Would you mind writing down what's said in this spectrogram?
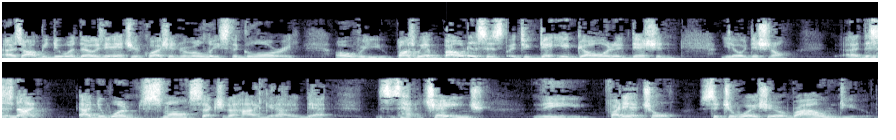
Uh, so I'll be doing those to answer your question and release the glory over you. Plus we have bonuses to get you going. Addition, you know, additional. Uh, this is not, I do one small section of how to get out of debt. This is how to change the financial situation around you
